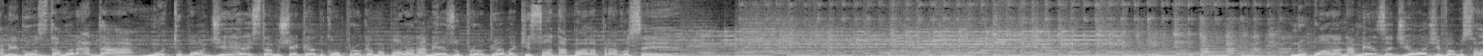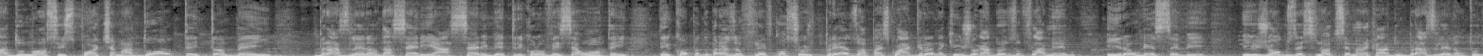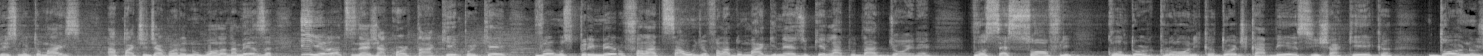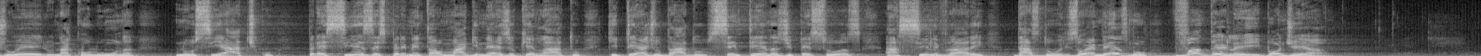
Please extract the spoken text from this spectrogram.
Amigos da morada, muito bom dia. Estamos chegando com o programa Bola na Mesa o programa que só dá bola pra você. No Bola na Mesa de hoje vamos falar do nosso esporte amador. Tem também Brasileirão da Série A, Série B, Tricolor venceu ontem, hein? Tem Copa do Brasil. O Frei ficou surpreso, rapaz, com a grana que os jogadores do Flamengo irão receber. E jogos desse final de semana, é claro, do Brasileirão. Tudo isso muito mais a partir de agora no Bola na Mesa. E antes, né, já cortar aqui, porque vamos primeiro falar de saúde, eu falar do magnésio quelato da Joy, né? Você sofre com dor crônica, dor de cabeça, enxaqueca, dor no joelho, na coluna, no ciático, precisa experimentar o magnésio quelato que tem ajudado centenas de pessoas a se livrarem das dores. Não é mesmo, Vanderlei? Bom dia.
